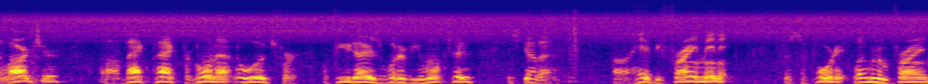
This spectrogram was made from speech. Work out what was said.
a larger uh, backpack for going out in the woods for a few days, whatever you want to. It's got a, a heavy frame in it to support it, aluminum frame,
